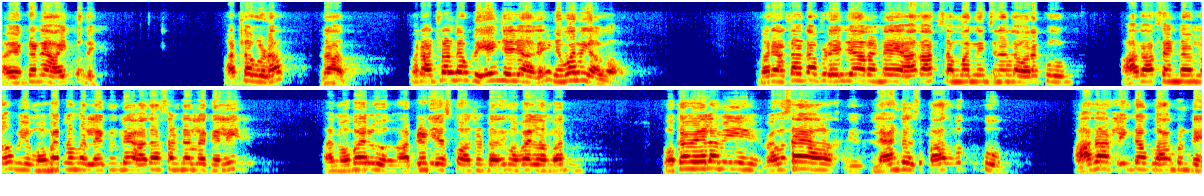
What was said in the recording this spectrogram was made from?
అవి ఎక్కడనే అయిపోతాయి. అట్లా కూడా రాదు. మరి అట్లాంటప్పుడు ఏం చేయాలి? ఎవరిని కలవాలి? మరి అట్లాంటప్పుడు ఏం చేయాలంటే ఆధార్ సంబంధించినంత వరకు ఆధార్ సెంటర్లో మీ మొబైల్ నెంబర్ లేకుంటే ఆధార్ సెంటర్లోకి వెళ్ళి మొబైల్ అప్డేట్ చేసుకోవాల్సి ఉంటుంది మొబైల్ నెంబర్ ఒకవేళ మీ వ్యవసాయ ల్యాండ్ పాస్బుక్కు ఆధార్ లింకప్ కాకుంటే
